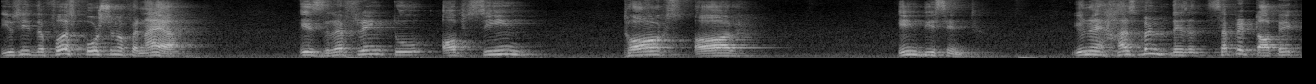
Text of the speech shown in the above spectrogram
you see, the first portion of an ayah is referring to obscene talks or indecent. You know, a husband, there's a separate topic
